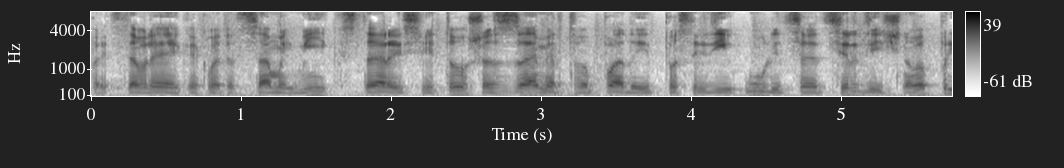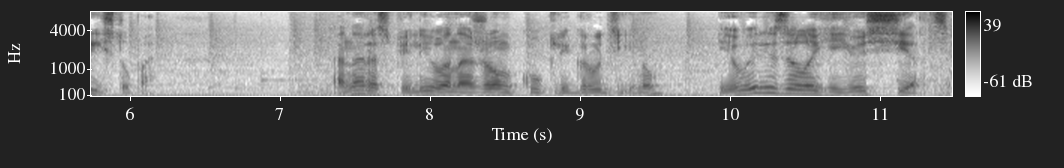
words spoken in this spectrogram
представляя, как в этот самый миг старый святоша замертво падает посреди улицы от сердечного приступа. Она распилила ножом кукле грудину и вырезала ее сердце.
